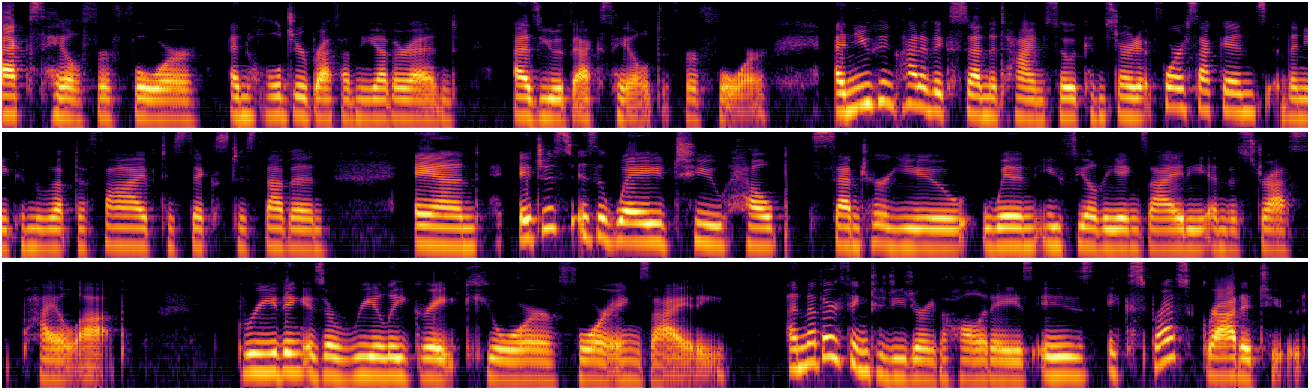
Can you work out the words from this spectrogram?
exhale for four, and hold your breath on the other end as you have exhaled for four. And you can kind of extend the time. So it can start at four seconds, then you can move up to five to six to seven. And it just is a way to help center you when you feel the anxiety and the stress pile up. Breathing is a really great cure for anxiety. Another thing to do during the holidays is express gratitude.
